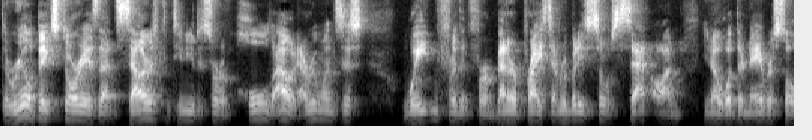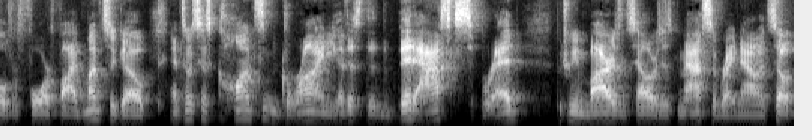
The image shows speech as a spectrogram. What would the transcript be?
the real big story is that sellers continue to sort of hold out. Everyone's just waiting for the for a better price. Everybody's so set on you know what their neighbor sold for four or five months ago, and so it's this constant grind. You have this the, bid ask spread between buyers and sellers is massive right now. And so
